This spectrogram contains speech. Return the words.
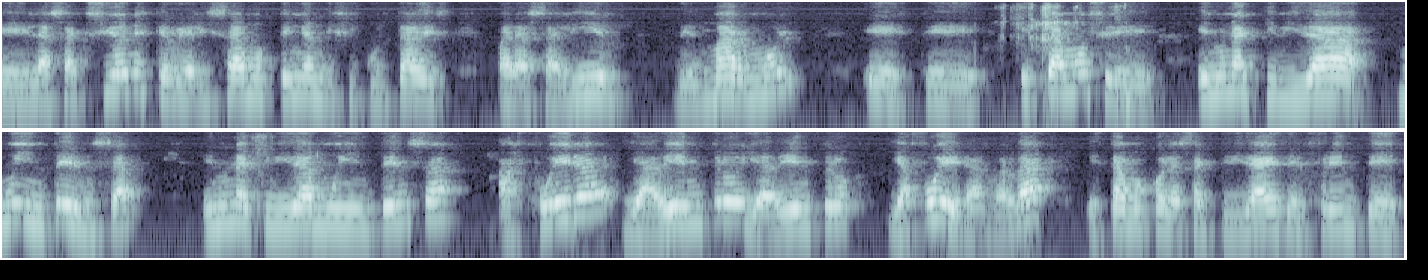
eh, las acciones que realizamos tengan dificultades para salir del mármol, este, estamos eh, en una actividad muy intensa, en una actividad muy intensa afuera y adentro y adentro y afuera, ¿verdad? Estamos con las actividades del Frente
